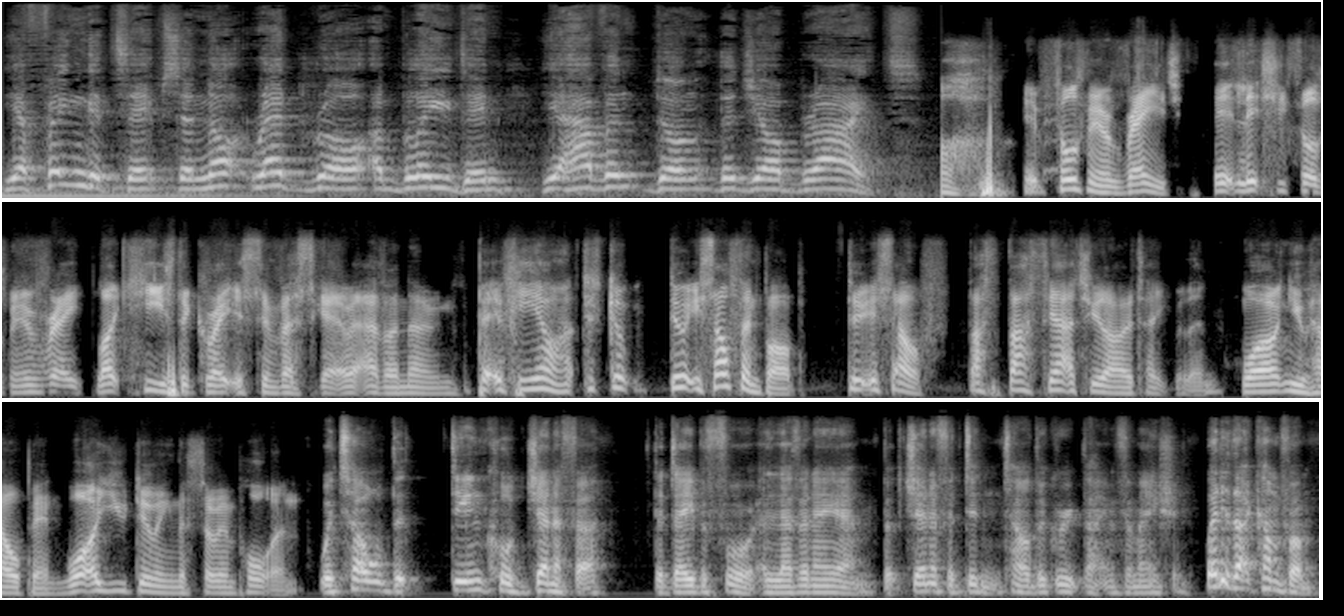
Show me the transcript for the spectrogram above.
your fingertips are not red, raw, and bleeding, you haven't done the job right. Oh, it fills me with rage. It literally fills me with rage. Like he's the greatest investigator ever known. But if you are, just go do it yourself then, Bob. Do it yourself. That's that's the attitude I would take with him. Why aren't you helping? What are you doing that's so important? We're told that Dean called Jennifer the day before at 11 a.m., but Jennifer didn't tell the group that information. Where did that come from?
